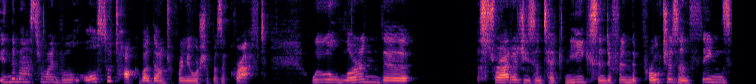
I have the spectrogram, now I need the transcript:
in the mastermind, we will also talk about the entrepreneurship as a craft. We will learn the strategies and techniques and different approaches and things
